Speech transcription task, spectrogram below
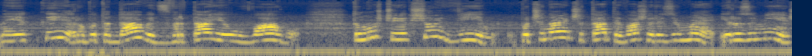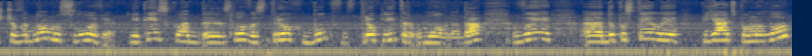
на який роботодавець звертає увагу. Тому що якщо він починає читати ваше резюме і розуміє, що в одному слові якийсь склад е, слово з трьох букв, з трьох літер, умовно, да, ви е, допустили п'ять помилок,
